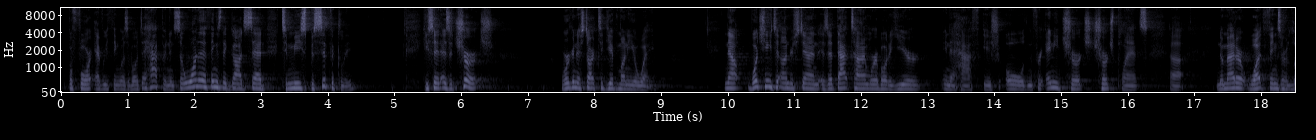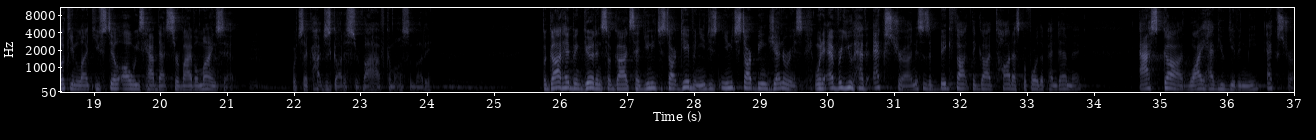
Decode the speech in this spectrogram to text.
before everything was about to happen. And so, one of the things that God said to me specifically, He said, as a church, we're going to start to give money away. Now, what you need to understand is at that time, we're about a year and a half ish old. And for any church, church plants, uh, no matter what things are looking like, you still always have that survival mindset, which is like, I just got to survive. Come on, somebody. But God had been good, and so God said, You need to start giving. You, just, you need to start being generous. Whenever you have extra, and this is a big thought that God taught us before the pandemic, ask God, Why have you given me extra?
